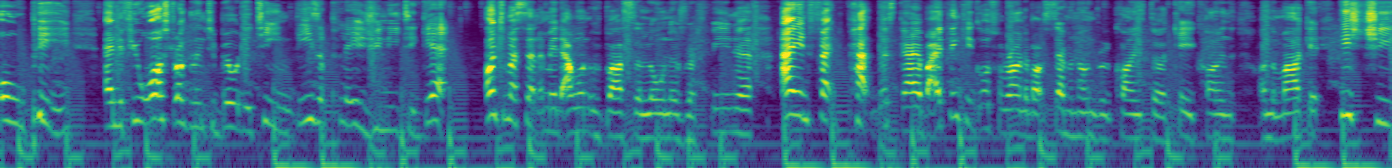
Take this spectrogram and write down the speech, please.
OP and if you are struggling to build a team, these are players you need to get. Onto my centre mid, I went with Barcelona's Rafinha. I in fact packed this guy, but I think he goes for around about 700 coins to a K coins on the market. He's cheap,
